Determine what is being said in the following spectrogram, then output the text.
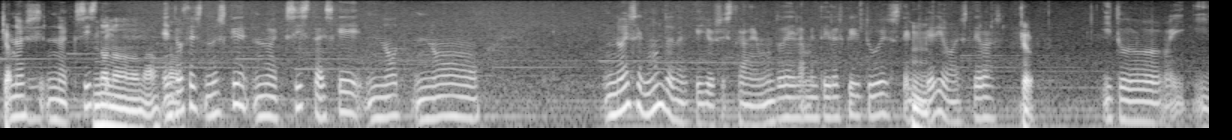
Claro. no, es- no existen. No, no, no. Entonces no es que no exista, es que no, no, no es el mundo en el que ellos están. El mundo de la mente y el espíritu es el Mm. imperio, es Tebas. Claro. Y todo, y, y,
